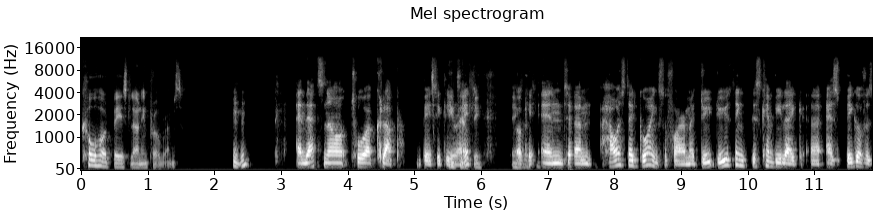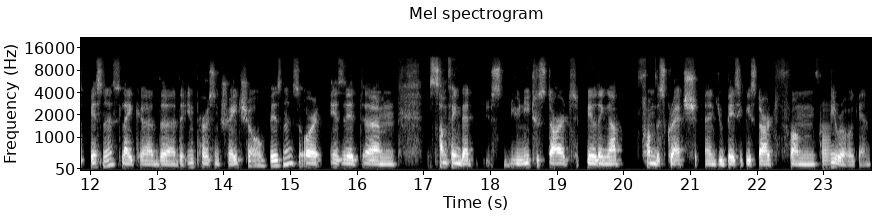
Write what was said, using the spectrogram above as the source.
cohort based learning programs mm-hmm. and that's now TOA club basically exactly. right Exactly. Okay, and um, how is that going so far? Do do you think this can be like uh, as big of a business like uh, the the in person trade show business, or is it um, something that you need to start building up from the scratch and you basically start from from zero again?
